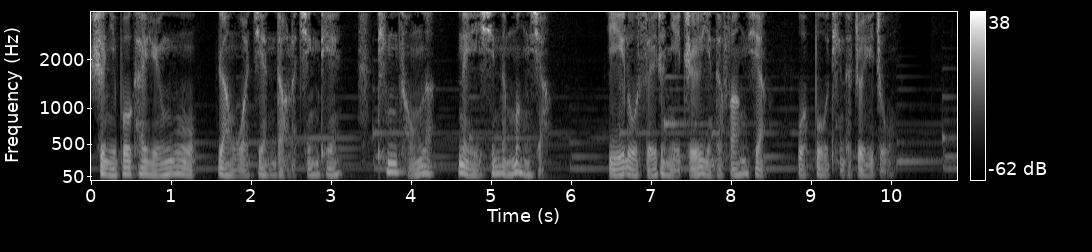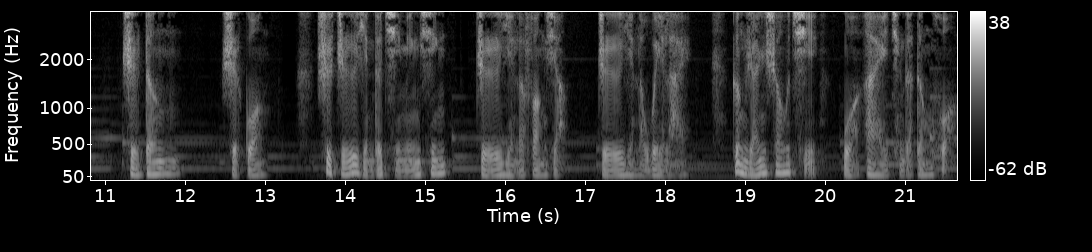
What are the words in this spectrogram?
是你拨开云雾，让我见到了青天，听从了内心的梦想，一路随着你指引的方向，我不停的追逐。是灯，是光，是指引的启明星，指引了方向，指引了未来，更燃烧起我爱情的灯火。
